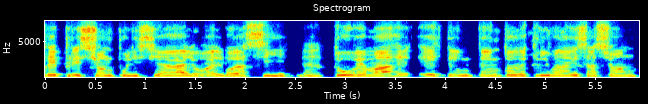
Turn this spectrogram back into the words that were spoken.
represión policial o algo así. tuve más este intento de criminalización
